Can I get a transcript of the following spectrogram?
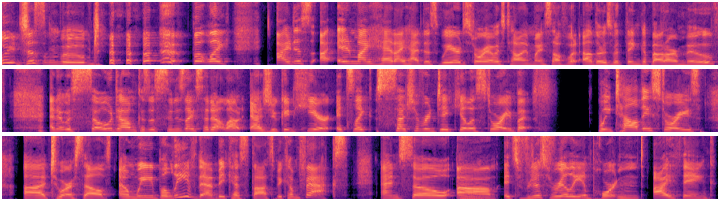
we just moved. but like, I just I, in my head, I had this weird story. I was telling myself what others would think about our move, and it was so dumb because as soon as I said it out loud, as you can hear, it's like such a ridiculous story, but we tell these stories uh, to ourselves and we believe them because thoughts become facts. And so um, it's just really important, I think.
